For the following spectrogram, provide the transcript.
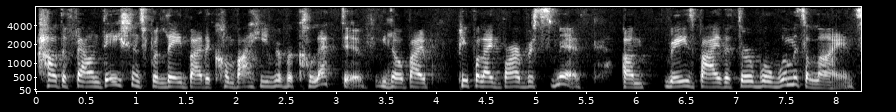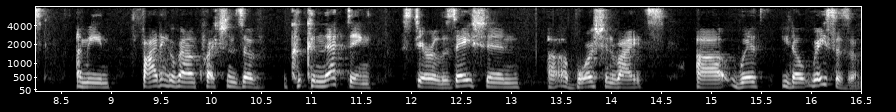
how the foundations were laid by the Combahee River Collective, you know, by people like Barbara Smith, um, raised by the Third World Women's Alliance. I mean, fighting around questions of connecting sterilization, uh, abortion rights uh, with, you know, racism.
